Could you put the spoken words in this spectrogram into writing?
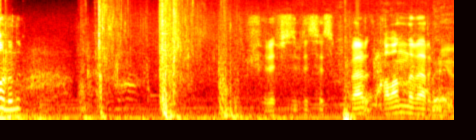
Ananı! Şerefsiz bir de ses ver falan da vermiyor.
